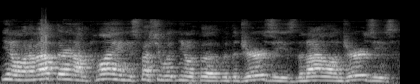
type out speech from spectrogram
you know, when I'm out there and I'm playing, especially with you know with the with the jerseys, the nylon jerseys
